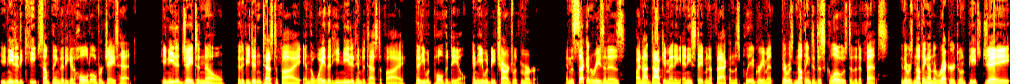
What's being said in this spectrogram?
He needed to keep something that he could hold over Jay's head. He needed Jay to know that if he didn't testify in the way that he needed him to testify, that he would pull the deal and he would be charged with murder. And the second reason is, by not documenting any statement of fact on this plea agreement, there was nothing to disclose to the defense. And there was nothing on the record to impeach Jay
